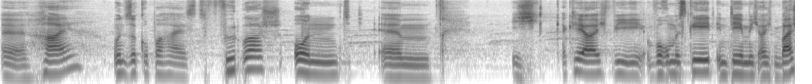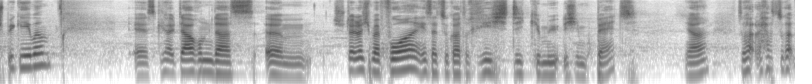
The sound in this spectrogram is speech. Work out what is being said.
Äh, hi, unsere Gruppe heißt Foodwash und ähm, ich erkläre euch, wie, worum es geht, indem ich euch ein Beispiel gebe. Es geht halt darum, dass, ähm, stellt euch mal vor, ihr seid so gerade richtig gemütlich im Bett, ja, so hast du grad,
